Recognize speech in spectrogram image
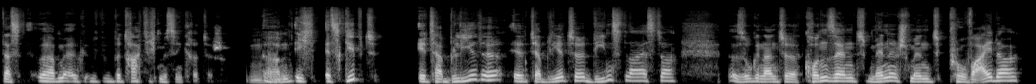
das ähm, betrachte ich ein bisschen kritisch. Mhm. Ähm, ich, es gibt etablierte, etablierte Dienstleister, sogenannte Consent Management Provider,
